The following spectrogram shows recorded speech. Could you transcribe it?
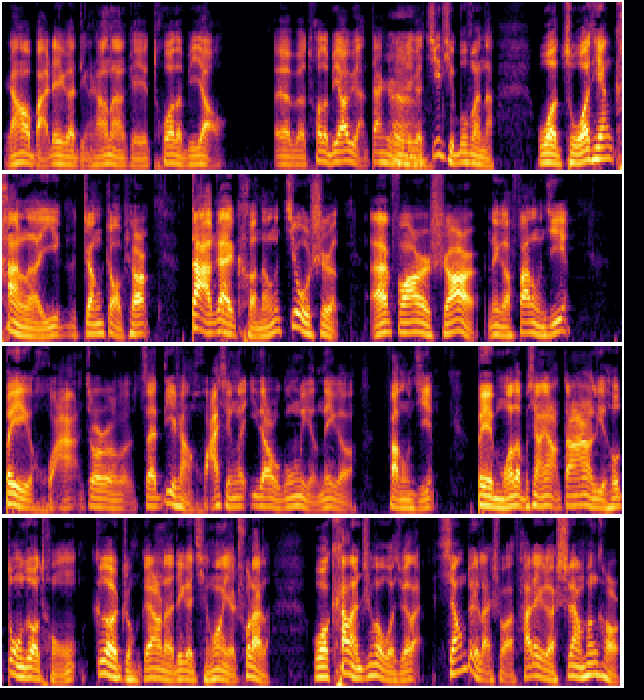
然后把这个顶上呢给拖的比较，呃，不拖的比较远，但是这个机体部分呢。我昨天看了一张照片，大概可能就是 F 二十二那个发动机被滑，就是在地上滑行了一点五公里的那个发动机被磨得不像样。当然了，里头动作筒各种各样的这个情况也出来了。我看了之后，我觉得相对来说，它这个矢量喷口，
